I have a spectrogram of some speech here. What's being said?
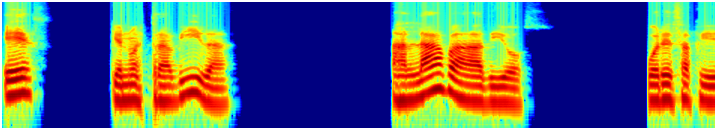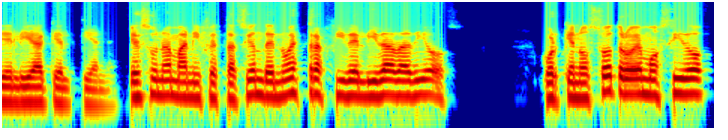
es que nuestra vida alaba a Dios por esa fidelidad que Él tiene. Es una manifestación de nuestra fidelidad a Dios, porque nosotros hemos sido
